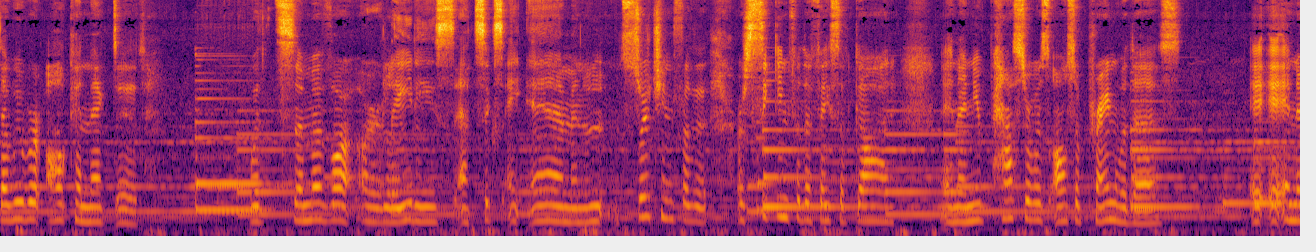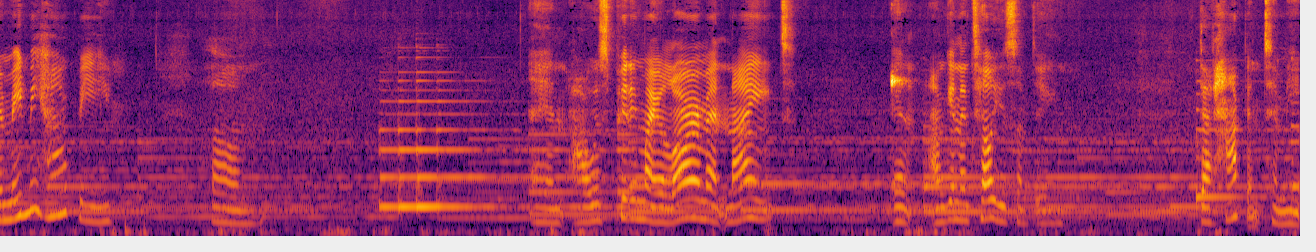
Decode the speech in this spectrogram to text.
that we were all connected with some of our, our ladies at 6 a.m. and searching for the or seeking for the face of God. And I knew Pastor was also praying with us. It, it, and it made me happy. Um, I was putting my alarm at night. And I'm to tell you something that happened to me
